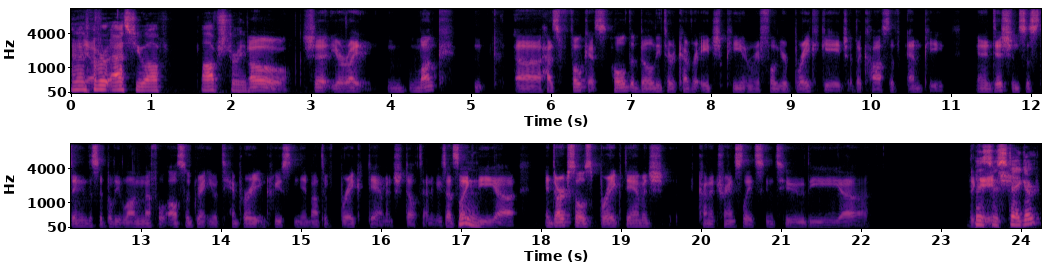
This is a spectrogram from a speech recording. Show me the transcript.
and I Yeah. never asked you off off stream. Oh shit, you're right. Monk uh, has focus. Hold ability to recover HP and refill your break gauge at the cost of MP. In addition, sustaining this ability long enough will also grant you a temporary increase in the amount of break damage dealt to enemies. That's like Hmm. the uh, in Dark Souls break damage kind of translates into the uh, the This is gauge.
